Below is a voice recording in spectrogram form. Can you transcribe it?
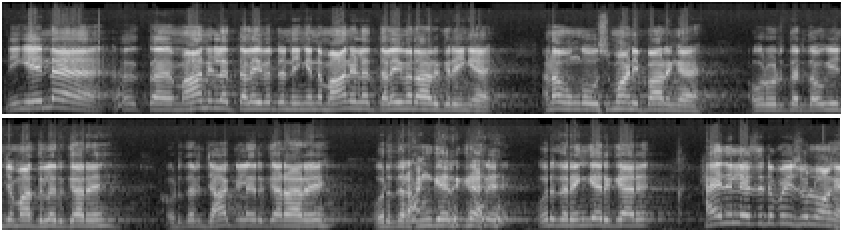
நீங்கள் என்ன த மாநில தலைவர்கிட்ட நீங்கள் என்ன மாநில தலைவராக இருக்கிறீங்க? ஆனால் உங்கள் உஸ்மானி பாருங்கள் அவர் ஒருத்தர் தௌஹி ஜமாத்தில் இருக்கார் ஒருத்தர் ஜாக்கில் இருக்கிறாரு ஒருத்தர் அங்கே இருக்கார் ஒருத்தர் எங்கே இருக்கார். ஹைதல் போய் சொல்லுவாங்க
